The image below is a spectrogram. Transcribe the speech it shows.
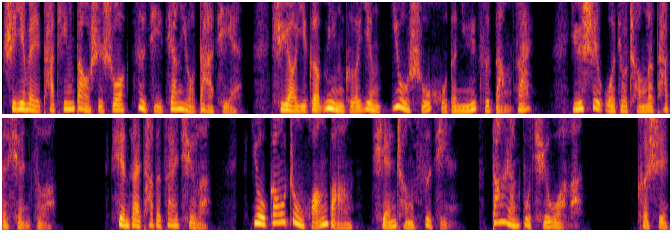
是因为他听道士说自己将有大劫，需要一个命格硬又属虎的女子挡灾。于是我就成了他的选择。现在他的灾去了，又高中皇榜，前程似锦。当然不娶我了，可是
